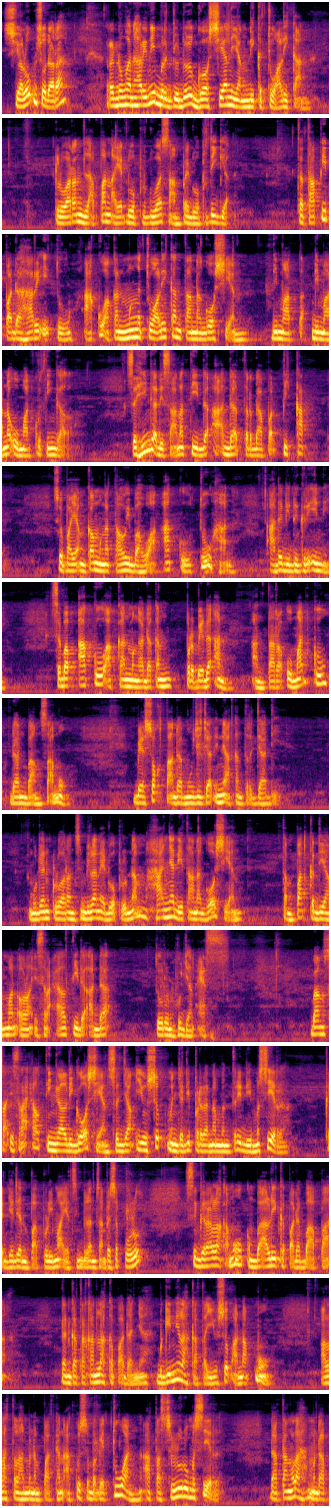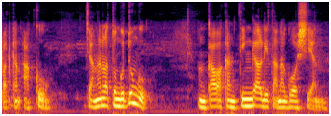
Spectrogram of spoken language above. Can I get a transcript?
Shalom saudara, renungan hari ini berjudul Goshen yang dikecualikan. Keluaran 8 ayat 22 sampai 23. Tetapi pada hari itu aku akan mengecualikan tanah Goshen di mata di mana umatku tinggal. Sehingga di sana tidak ada terdapat pikat supaya engkau mengetahui bahwa aku Tuhan ada di negeri ini. Sebab aku akan mengadakan perbedaan antara umatku dan bangsamu. Besok tanda mujizat ini akan terjadi. Kemudian keluaran 9 ayat 26 hanya di tanah Goshen tempat kediaman orang Israel tidak ada turun hujan es. Bangsa Israel tinggal di Goshen sejak Yusuf menjadi Perdana Menteri di Mesir. Kejadian 45 ayat 9 sampai 10. Segeralah kamu kembali kepada Bapa dan katakanlah kepadanya, beginilah kata Yusuf anakmu, Allah telah menempatkan aku sebagai tuan atas seluruh Mesir. Datanglah mendapatkan aku. Janganlah tunggu-tunggu. Engkau akan tinggal di tanah Goshen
